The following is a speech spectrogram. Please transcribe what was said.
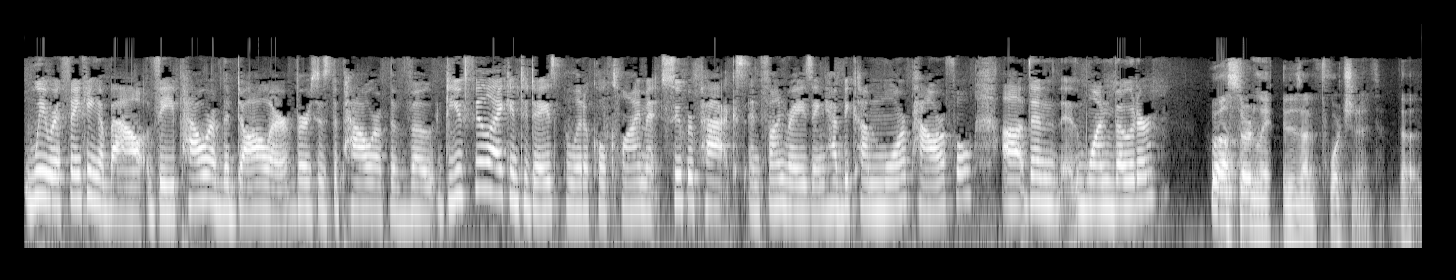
we were thinking about the power of the dollar versus the power of the vote. Do you feel like in today's political climate, super PACs and fundraising have become more powerful uh, than one voter? Well, certainly it is unfortunate the,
